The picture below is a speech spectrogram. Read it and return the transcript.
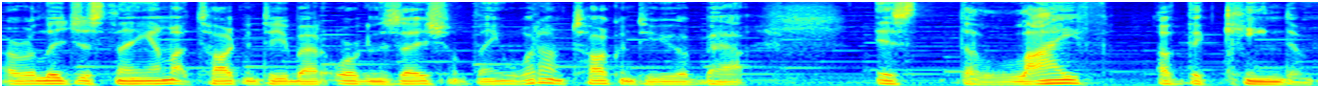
a religious thing. I'm not talking to you about an organizational thing. What I'm talking to you about is the life of the kingdom.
